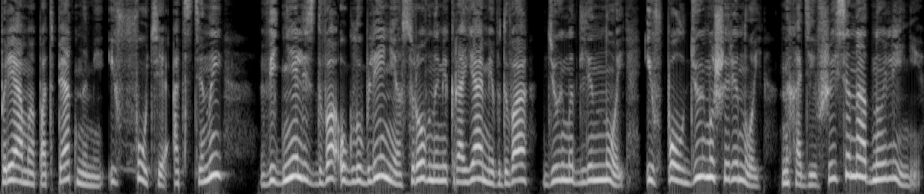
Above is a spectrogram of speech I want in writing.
прямо под пятнами и в футе от стены виднелись два углубления с ровными краями в два дюйма длиной и в полдюйма шириной, находившиеся на одной линии.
